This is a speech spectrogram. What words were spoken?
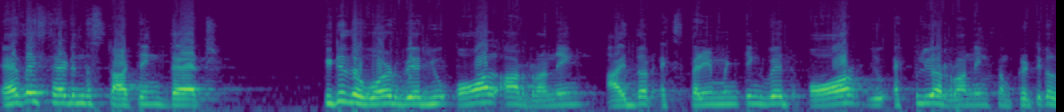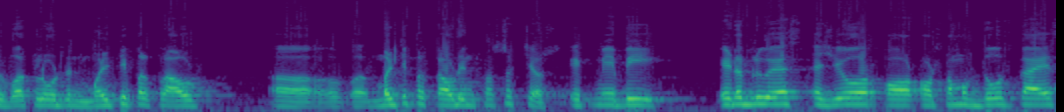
as I said in the starting that it is a world where you all are running either experimenting with or you actually are running some critical workloads in multiple cloud uh, uh, multiple cloud infrastructures. It may be AWS, Azure or, or some of those guys.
